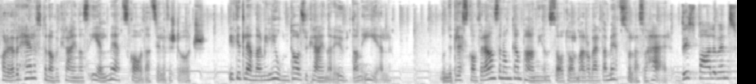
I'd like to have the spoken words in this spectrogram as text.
har över hälften av Ukrainas elnät skadats eller förstörts, vilket lämnar miljontals ukrainare utan el. Under presskonferensen om kampanjen sa talman Roberta Metsola så här. This parliament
